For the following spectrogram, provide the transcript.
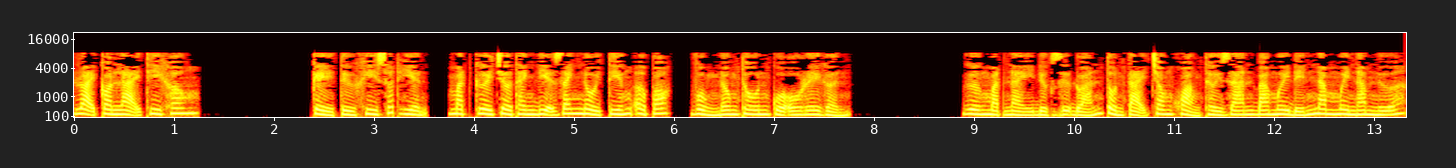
loại còn lại thì không. Kể từ khi xuất hiện, mặt cười trở thành địa danh nổi tiếng ở Park, vùng nông thôn của Oregon. Gương mặt này được dự đoán tồn tại trong khoảng thời gian 30 đến 50 năm nữa,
